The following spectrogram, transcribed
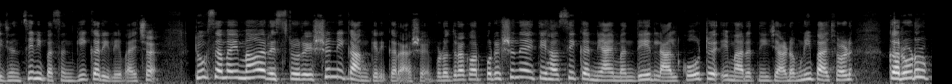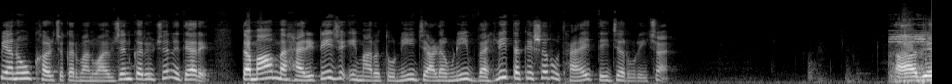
એજન્સીની પસંદગી કરી લેવાય છે. ટૂંક સમયમાં રિસ્ટોરેશનની કામગીરી કરાશે. વડોદરા કોર્પોરેશને ઐતિહાસિક ન્યાય મંદિર, લાલકોટ ઇમારતની જાળવણી પાછળ કરોડો રૂપિયાનો ખર્ચ કરવાનું આયોજન કર્યું છે ને ત્યારે તમામ હેરિટેજ ઇમારતોની જાળવણી વહેલી તકે શરૂ થાય તે જરૂરી છે. આ જે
